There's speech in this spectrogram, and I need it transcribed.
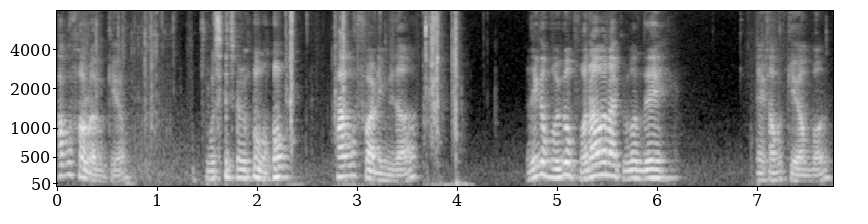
하구팔로 해볼게요. 중세 젊어 하구팔입니다. 이거 뭐 이거 보나마나 그건데. 네 가볼게요 한번.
